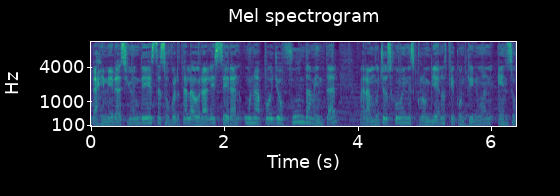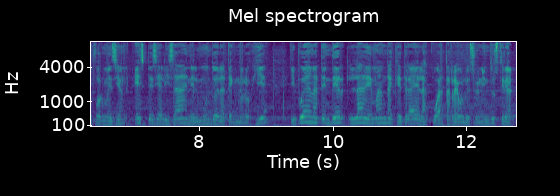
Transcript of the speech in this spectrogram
La generación de estas ofertas laborales serán un apoyo fundamental para muchos jóvenes colombianos que continúan en su formación especializada en el mundo de la tecnología y puedan atender la demanda que trae la cuarta revolución industrial.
